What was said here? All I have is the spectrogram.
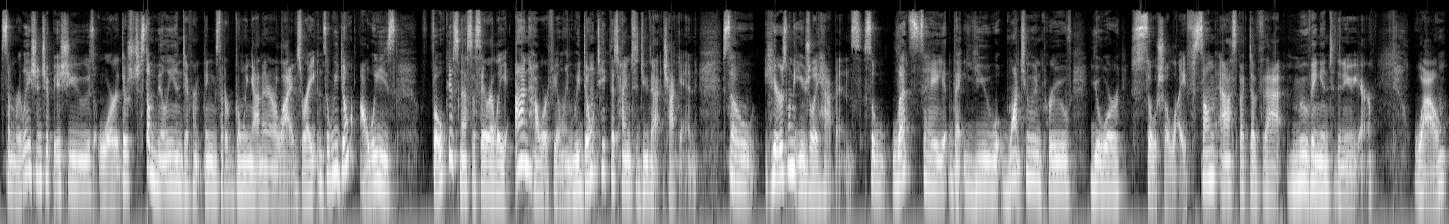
some relationship issues, or there's just a million different things that are going on in our lives, right? And so we don't always focus necessarily on how we're feeling. We don't take the time to do that check in. So here's when it usually happens. So let's say that you want to improve your social life, some aspect of that moving into the new year. Well,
